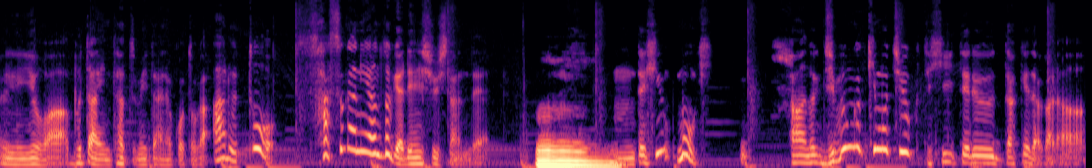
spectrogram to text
要は舞台に立つみたいなことがあると、さすがにあの時は練習したんで、うんん、で、ひもうひあの、自分が気持ちよくて弾いてるだけだから、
